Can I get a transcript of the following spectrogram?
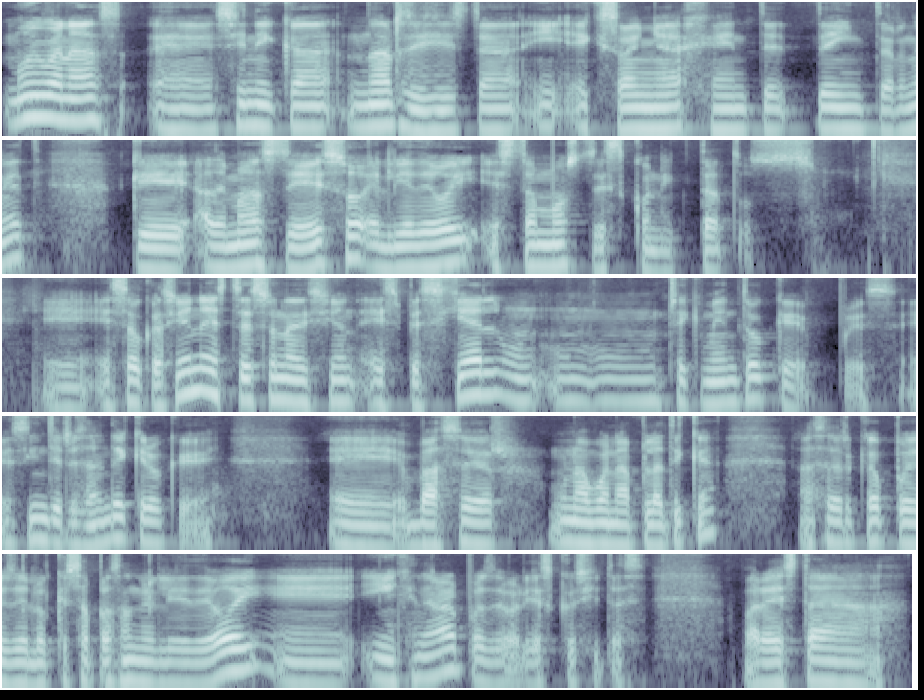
Muy buenas, eh, cínica, narcisista y extraña gente de internet, que además de eso, el día de hoy estamos desconectados. Eh, esta ocasión, esta es una edición especial, un, un- segmento que pues es interesante, creo que eh, va a ser una buena plática acerca pues de lo que está pasando el día de hoy y en general pues de varias cositas. Para esta...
